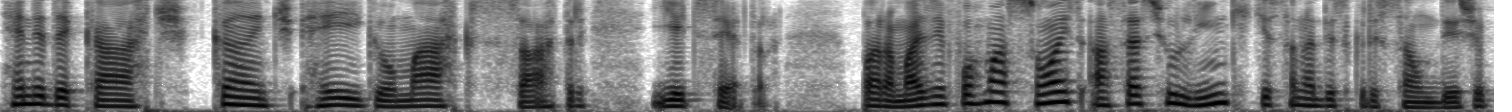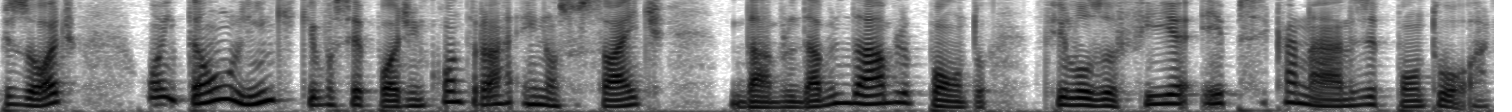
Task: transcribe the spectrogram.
René Descartes, Kant, Hegel, Marx, Sartre e etc. Para mais informações, acesse o link que está na descrição deste episódio ou então o link que você pode encontrar em nosso site www.filosofiaepsicanalise.org.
